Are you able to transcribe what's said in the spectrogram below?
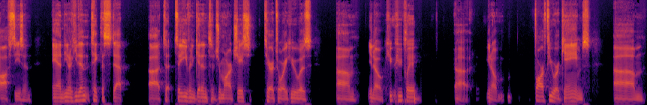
off season. And, you know, he didn't take the step uh, to, to even get into Ja'Marr Chase territory, who was, um, you know, he, he played, uh, you know, far fewer games. Um,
